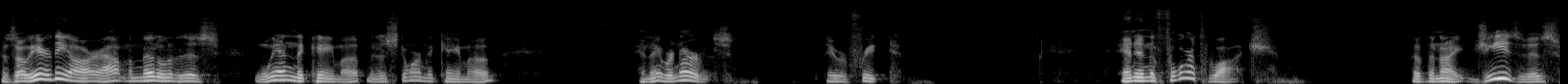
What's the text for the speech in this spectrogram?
And so here they are out in the middle of this wind that came up and a storm that came up, and they were nervous. They were freaked. And in the fourth watch of the night, Jesus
